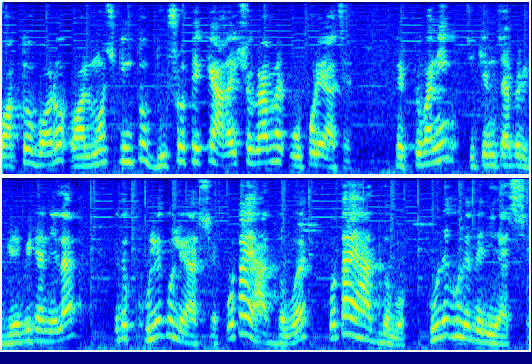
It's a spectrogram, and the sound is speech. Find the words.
কত বড় অলমোস্ট কিন্তু দুশো থেকে আড়াইশো গ্রামের উপরে আছে। একটুখানি চিকেন চাপের গ্রেভিটা নিলাম। কিন্তু খুলে খুলে আসছে। কোথায় হাত দেবো? কোথায় হাত দেবো? খুলে খুলে বেরিয়ে আসছে।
